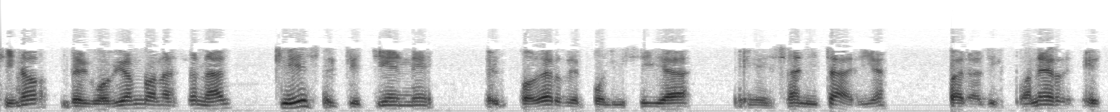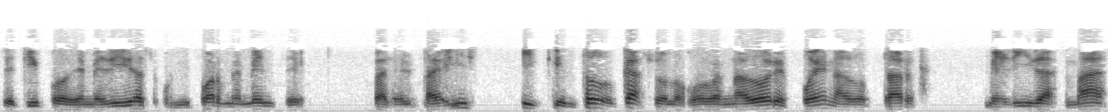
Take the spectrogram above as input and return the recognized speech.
sino del gobierno nacional, que es el que tiene el poder de policía eh, sanitaria para disponer este tipo de medidas uniformemente para el país y que en todo caso los gobernadores pueden adoptar medidas más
